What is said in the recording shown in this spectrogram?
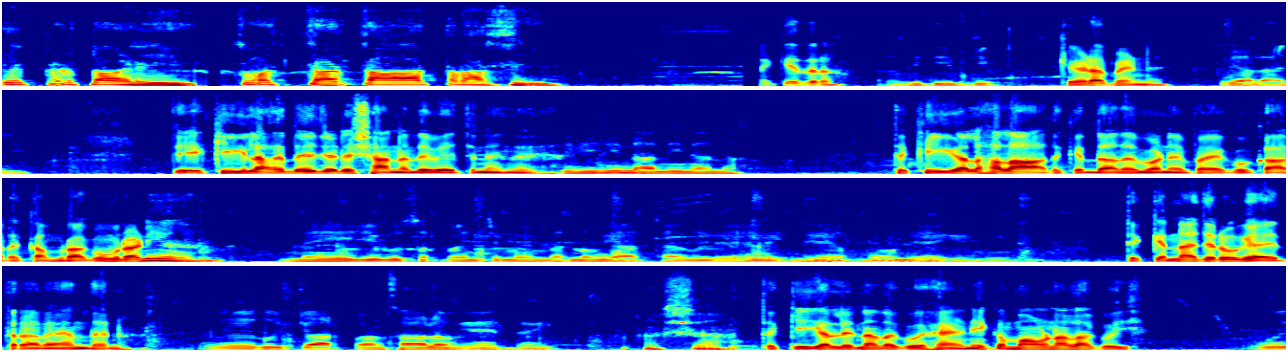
148 7483 ਕਿਧਰ? ਰਵੀਦੀਪ ਜੀ। ਕਿਹੜਾ ਪਿੰਡ? ਹੈ? ਘਰਿਆਲਾ ਜੀ। ਤੇ ਕੀ ਲੱਗਦੇ ਜਿਹੜੇ ਛੰਨ ਦੇ ਵਿੱਚ ਨੇ ਇਹਦੇ? ਇਹ ਜੀ ਨਾਨੀ ਨਾਨਾ। ਤੇ ਕੀ ਗੱਲ ਹਾਲਾਤ ਕਿੱਦਾਂ ਦੇ ਬਣੇ ਪਏ ਕੋਈ ਘਰ ਕਮਰਾ ਕੁਮਰਾ ਨਹੀਂ ਹੈਗਾ? ਨਹੀਂ ਜੀ ਕੋਈ ਸਰਪੰਚ ਮੈਂਬਰ ਨੂੰ ਵੀ ਆਖਿਆ ਕੋਈ ਲਿਖ ਲੈਂਦੇ ਆ ਪਾਉਂਦੇ ਹੈਗੇ ਨਹੀਂ। ਤੇ ਕਿੰਨਾ ਚਿਰ ਹੋ ਗਿਆ ਇਸ ਤਰ੍ਹਾਂ ਰਹਿੰਦੇ ਨੂੰ ਇਹ ਕੋਈ 4-5 ਸਾਲ ਹੋ ਗਏ ਇਦਾਂ ਹੀ। ਅੱਛਾ ਤੇ ਕੀ ਗੱਲ ਇਹਨਾਂ ਦਾ ਕੋਈ ਹੈ ਨਹੀਂ ਕਮਾਉਣ ਵਾਲਾ ਕੋਈ? ਉਹ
